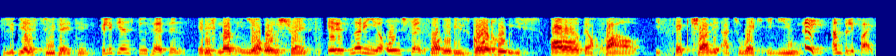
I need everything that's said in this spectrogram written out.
Philippians 2:13. Philippians 2:13. It is not in your own strength. It is not in your own strength. For it is God who is all the while effectually at work in you. Hey, amplified.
